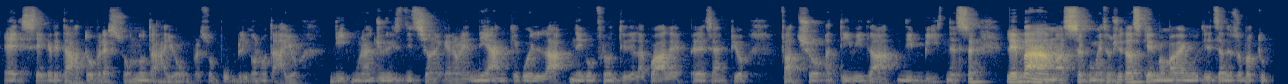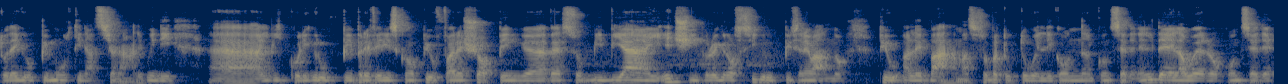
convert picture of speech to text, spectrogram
è segretato presso un notaio presso un pubblico notaio di una giurisdizione che non è neanche quella nei confronti della quale per esempio faccio attività di business. Le Bahamas come società schermo ma vengono utilizzate soprattutto dai gruppi multinazionali, quindi eh, i piccoli gruppi preferiscono più fare shopping eh, verso BBI e Cipro, i grossi gruppi se ne vanno più alle Bahamas, soprattutto quelli con, con sede nel Delaware o con sede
